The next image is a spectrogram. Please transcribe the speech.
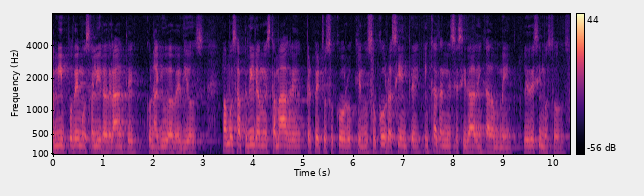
también podemos salir adelante con ayuda de Dios. Vamos a pedirle a nuestra Madre, perpetuo socorro, que nos socorra siempre en cada necesidad, en cada momento. Le decimos todos.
